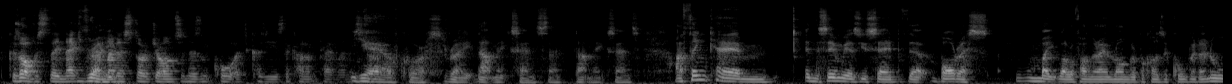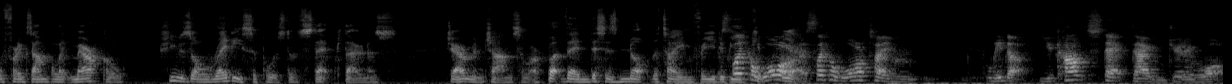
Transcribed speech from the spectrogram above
Because obviously, next prime minister Johnson isn't quoted because he's the current prime minister. Yeah, of course. Right, that makes sense then. That makes sense. I think, um, in the same way as you said that Boris might well have hung around longer because of COVID. I know, for example, like Merkel, she was already supposed to have stepped down as German chancellor, but then this is not the time for you to It's be. like a war. yeah. It's like a wartime leader. You can't step down during war.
